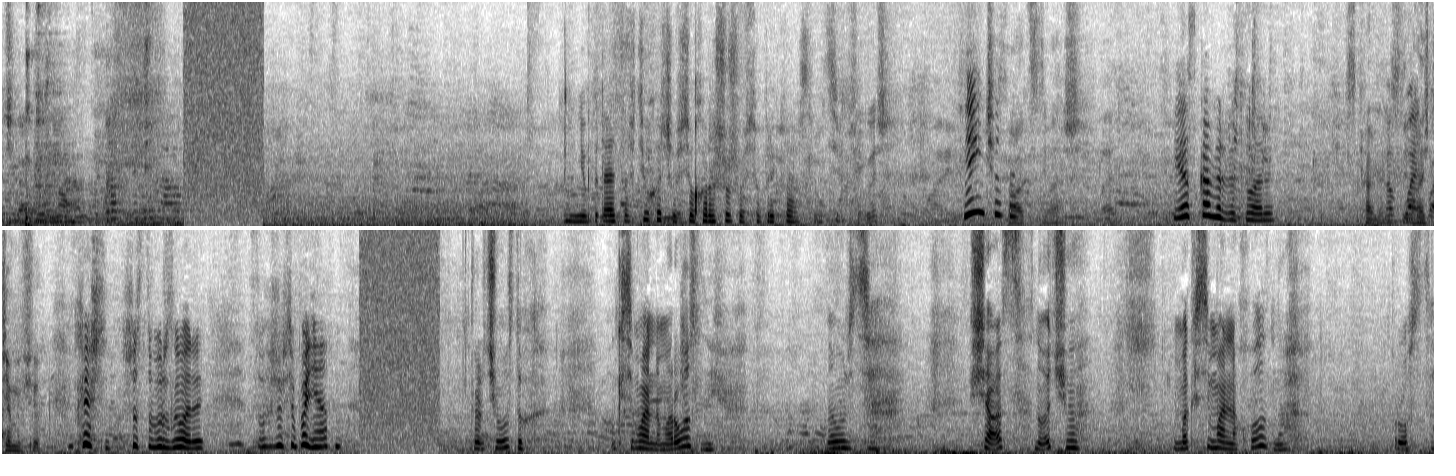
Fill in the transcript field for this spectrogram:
Очень вкусно. Мне пытается втюхать, что все хорошо, что все прекрасно. Типа. Я ничего знаю. А, ты снимаешь? Я с камерой разговариваю. С камеры снимаешь. Чем еще? Конечно, что с тобой разговаривать? С тобой же все понятно. Короче, воздух максимально морозный. На улице сейчас, ночью, максимально холодно. Просто.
